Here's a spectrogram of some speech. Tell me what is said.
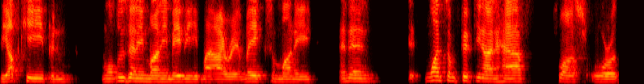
the upkeep and won't lose any money. Maybe my IRA will make some money and then eh, once I'm 59 and a half plus or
